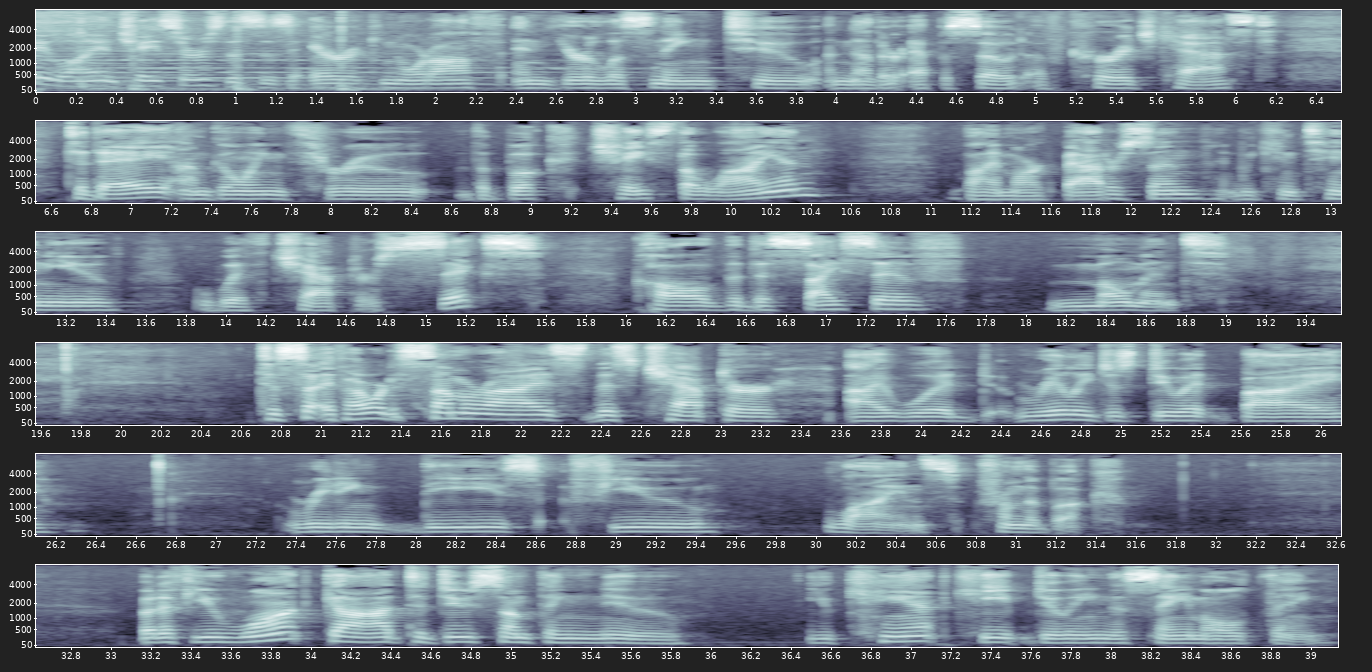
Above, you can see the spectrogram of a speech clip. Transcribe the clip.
Hey, Lion Chasers, this is Eric Nordoff, and you're listening to another episode of Courage Cast. Today I'm going through the book Chase the Lion by Mark Batterson. We continue with chapter 6 called The Decisive Moment. To, if I were to summarize this chapter, I would really just do it by reading these few lines from the book. But if you want God to do something new, you can't keep doing the same old thing.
